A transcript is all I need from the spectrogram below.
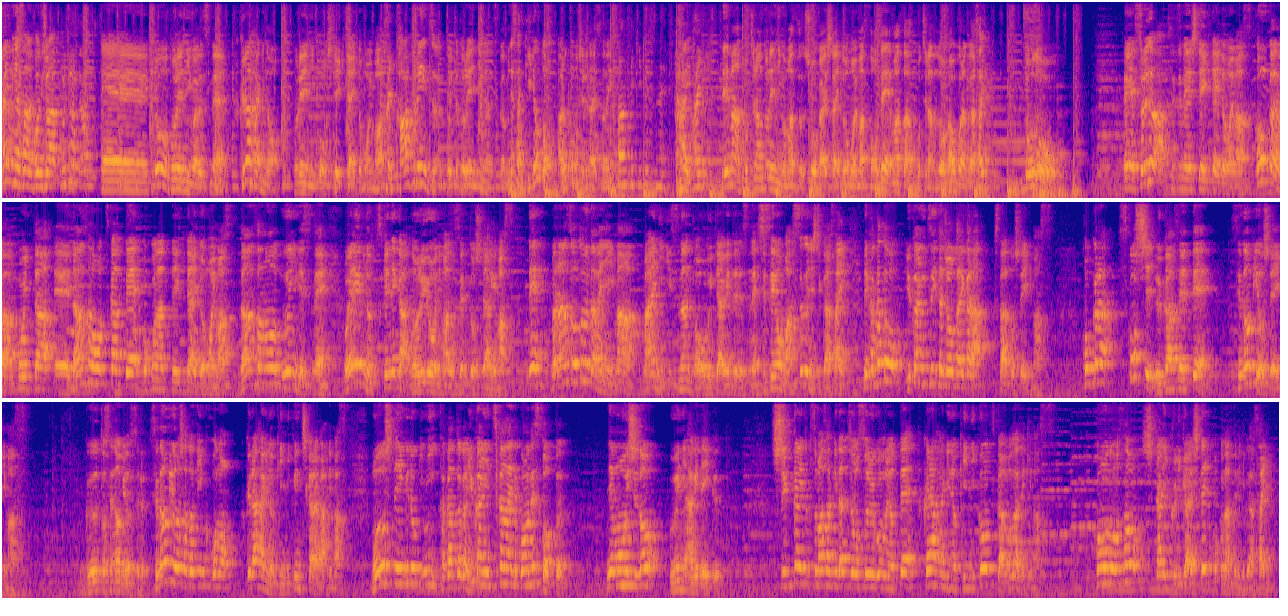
はい皆さんこんにちは。こんにちは。えー、今日のトレーニングはですねふくらはぎのトレーニングをしていきたいと思います、はい。カーフレイズといったトレーニングなんですが皆さん聞いたことあるかもしれないですよね。一般的ですね。はい、はい。でまあこちらのトレーニングをまず紹介したいと思いますのでまずはこちらの動画をご覧ください。どうぞえーそれでは説明していきたいと思います。今回はこういった、えー段差を使って行っていきたいと思います。段差の上にですね親指の付け根が乗るようにまずセットしてあげます。でバランスを取るためにまあ前に椅子なんかを置いてあげてですね姿勢をまっすぐにしてください。でかかとを床についた状態からスタートしていきます。ここから少し浮かせて背伸びをしていきます。ぐーっと背伸びをする。背伸びをした時にここのふくらはぎの筋肉に力が入ります。戻していく時にかかとが床につかないところでストップ。でもう一度上に上げていく。しっかりとつま先立ちをすることによってふくらはぎの筋肉を使うことができます。この動作をしっかり繰り返して行ってみてください。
